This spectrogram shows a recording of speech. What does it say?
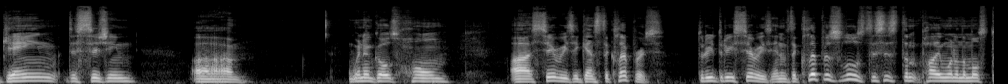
game decision um, winner goes home uh, series against the Clippers. 3 3 series. And if the Clippers lose, this is the, probably one of the most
